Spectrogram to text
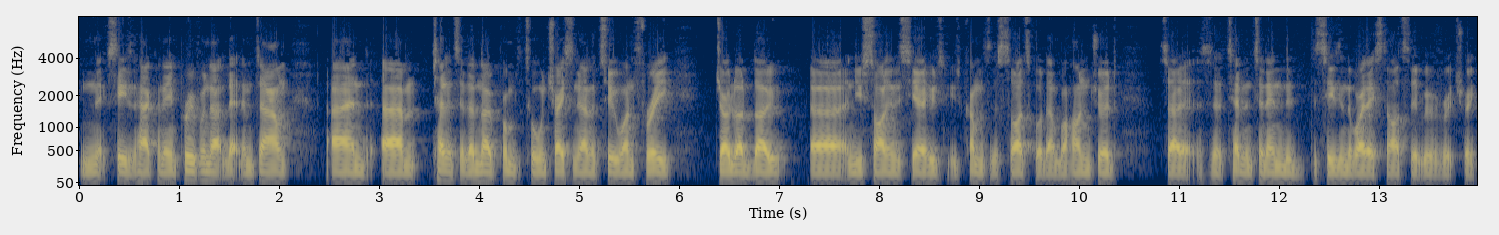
next season. How can they improve on that? Let them down. And um, Teddington had no problems at all in chasing down the two one three. Joe Ludlow, uh, a new signing this year, who's, who's coming to the side, scored by hundred. So, so Teddington ended the season the way they started it with a victory.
